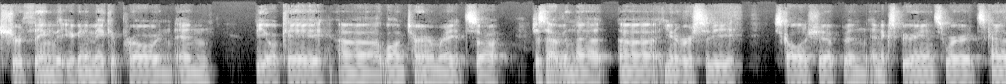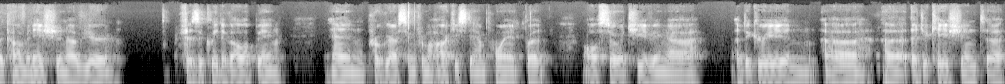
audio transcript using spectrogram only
sure thing that you're going to make it pro and and be okay uh, long term, right? So just having that uh, university scholarship and, and experience where it's kind of the combination of your physically developing and progressing from a hockey standpoint, but also achieving a, a degree in uh, uh, education to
